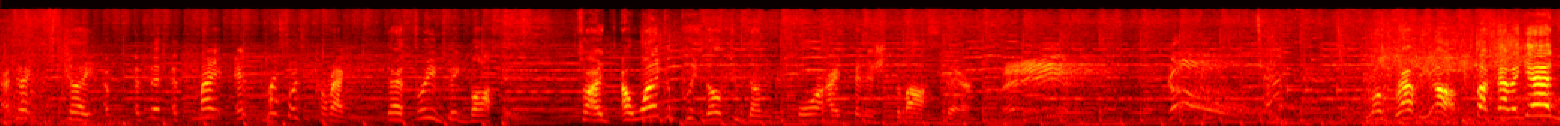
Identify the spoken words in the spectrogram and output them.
I feel like, feel like if, if, if my, if my source is correct, there are three big bosses. So I, I want to complete those two dungeons before I finish the boss there. Ready? Go! Low gravity. Oh, fuck that again!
